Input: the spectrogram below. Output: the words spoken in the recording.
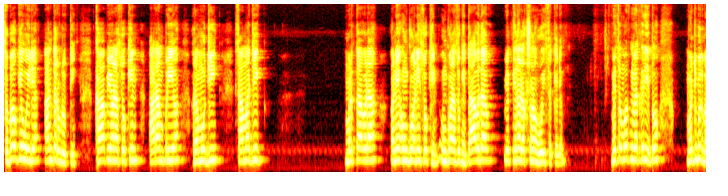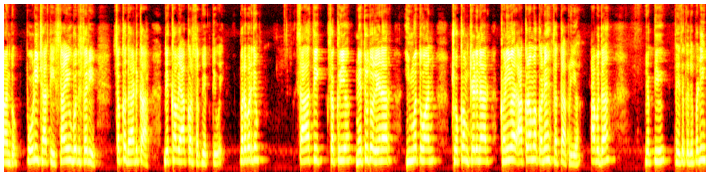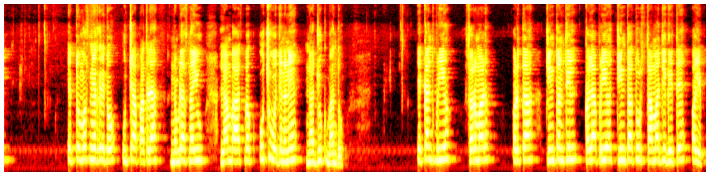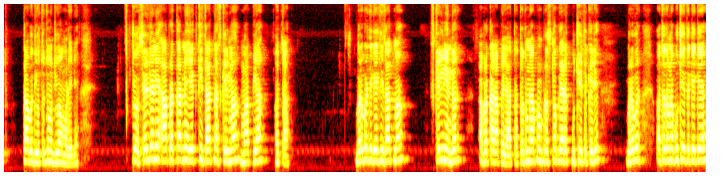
સ્વભાવ કેવો હોય છે? આંતરવૃત્તિ. ખાવા પીવાના શોખીન, આરામપ્રિય, રમૂજી, સામાજિક મળતાવડા અને ઊંઘવાની શોખીન, ઊંઘવાના શોખીન. તો આ બધા વ્યક્તિના લક્ષણો હોઈ શકે છે. મેસોમોર્ફની વાત કરીએ તો મજબૂત બાંધો, પોળી છાતી સ્નાયુબદ્ધ શરીર, સખત હાડકા દેખાવે આકર્ષક વ્યક્તિ હોય. બરાબર છે? સાહસિક, સક્રિય, નેતૃત્વ લેનાર, હિંમતવાન, જોખમ ખેડનાર, ઘણીવાર આક્રમક અને સત્તાપ્રિય. આ બધા વ્યક્તિ થઈ શકે છે. પછી એક્ટોમોર્ફની વાત કરીએ તો ઊંચા પાતળા, નબળા સ્નાયુ, લાંબા હાથપગ ઓછું વજન અને નાજુક બાંધો. એકાંત પ્રિય, શરમાળ અડતા ચિંતનશીલ, કલાપ્રિય, ચિંતાતુર, સામાજિક રીતે અલિપ્ત. આ બધી વસ્તુ તમને જોવા મળે છે. જો સેલ્ડને આ પ્રકારને એકથી સાતના સ્કેલમાં માપ્યા હતા. બરાબર છે કે એકથી સાતમાં સ્કેલની અંદર આ પ્રકાર આપેલા હતા. તો તમને આ પણ પ્રશ્ન ક્યારેક પૂછાઈ શકે છે. બરાબર? અથવા તમને પૂછાઈ શકે કે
